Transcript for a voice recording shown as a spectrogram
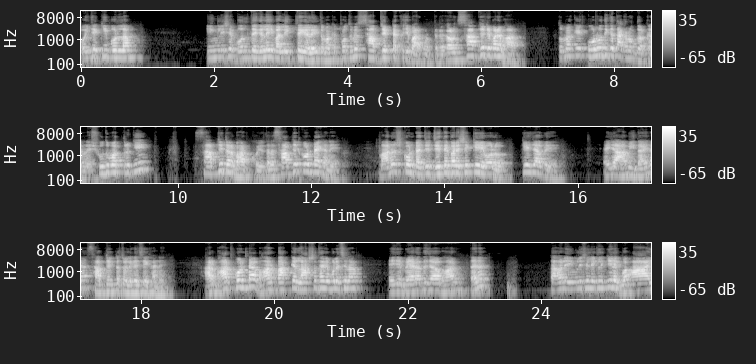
ওই যে কি বললাম? ইংলিশে বলতে গেলেই বা লিখতে গেলেই তোমাকে প্রথমে সাবজেক্টটা খুঁজে বার করতে হবে, কারণ সাবজেক্ট এবারে ভার তোমাকে কোনো দিকে তাকানোর দরকার নেই। শুধুমাত্র কি? সাবজেক্ট আর ভার্ব খোঁজো। তাহলে সাবজেক্ট কোনটা এখানে? মানুষ কোনটা? যে যেতে পারে সে কে? বলো। কে যাবে? এই যে আমি, তাই না? সাবজেক্টটা চলে গেছে এখানে। আর ভার্ব কোনটা? ভার্ব বাক্যের লাস্টে থাকে বলেছিলাম। এই যে বেড়াতে যাওয়া ভার্ব তাই না? তাহলে ইংলিশে লিখলে কি লিখব? আই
